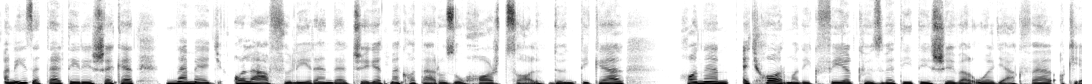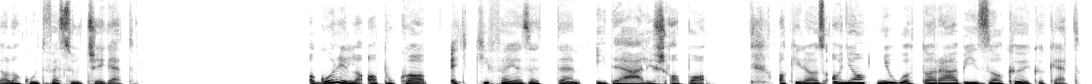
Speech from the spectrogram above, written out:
A nézeteltéréseket nem egy aláfölé rendeltséget meghatározó harccal döntik el, hanem egy harmadik fél közvetítésével oldják fel a kialakult feszültséget. A gorilla apuka egy kifejezetten ideális apa, akire az anya nyugodtan rábízza a kölyköket.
